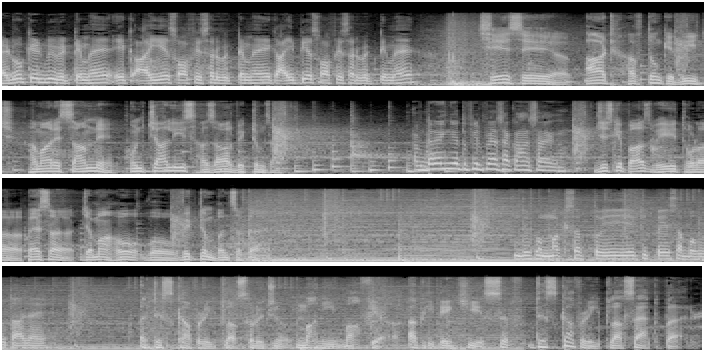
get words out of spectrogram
Advocate भी victim है एक आईएएस ऑफिसर विक्टिम है एक आईपीएस ऑफिसर विक्टिम है। छह से आठ हफ्तों के बीच हमारे सामने उनचालीस हज़ार विक्टिम्स आए अब डरेंगे तो फिर पैसा कहाँ से आएगा? जिसके पास भी थोड़ा पैसा जमा हो वो विक्टिम बन सकता है। देखो मकसद तो यही है कि पैसा बहुत आ जाए। Discovery plus original money mafia. अभी देखिए सिर्फ़ डिस्कवरी प्लस ऐप पर।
